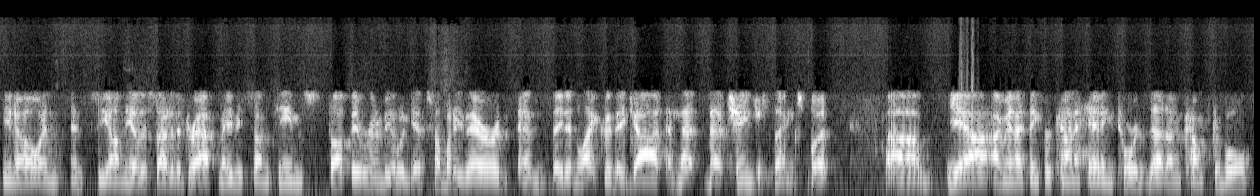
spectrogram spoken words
you know, and and see on the other side of the draft. Maybe some teams thought they were going to be able to get somebody there, and, and they didn't like who they got, and that that changes things. But um, yeah, I mean, I think we're kind of heading towards that uncomfortable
